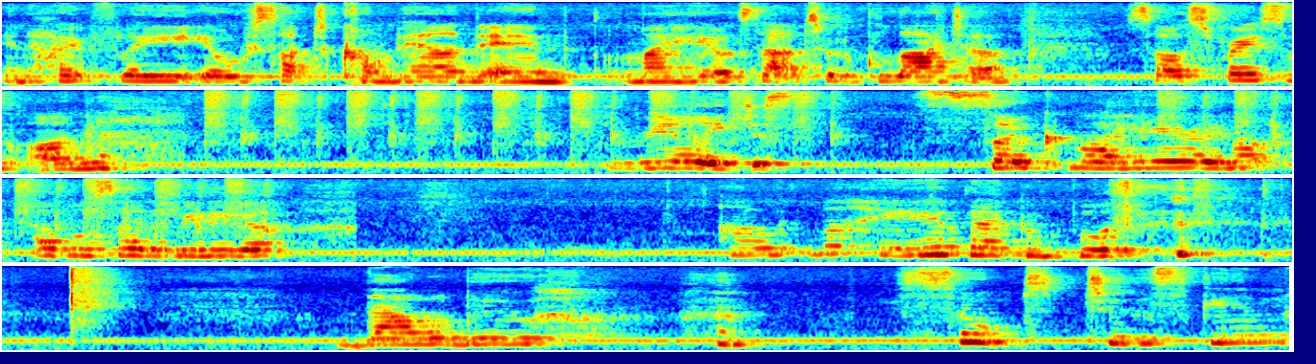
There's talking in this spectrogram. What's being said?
and hopefully it will start to compound and my hair will start to look lighter. So I'll spray some on. Really just soak my hair in apple cider vinegar. I'll whip my hair back and forth. That'll do. Soaked to the skin.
